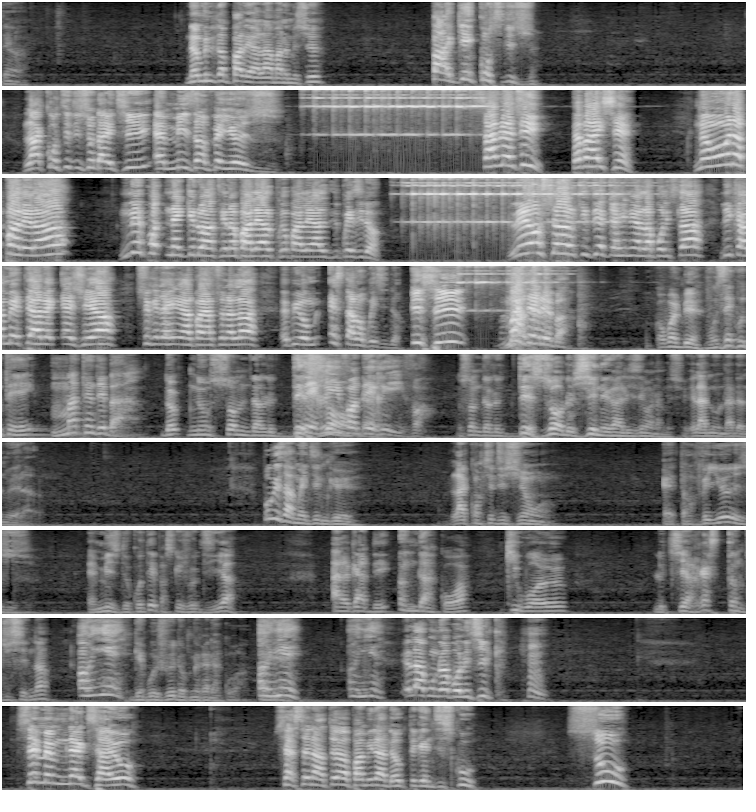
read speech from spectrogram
une minute, n'a parlé à la madame, monsieur, pas de constitution. La constitution d'Haïti est mise en veilleuse. Ça veut dire, peuple haïtien, où on a parlé là, n'importe qui qui doit entrer dans le palais, il prend président. Léon Charles, qui est directeur général de la police là, il a mettre avec SGA, secrétaire général du national là, et puis on installe le président. Ici, Matin débat. comprenez bien. Vous écoutez Matin Débat. Donc, nous sommes dans le Dérive en désordre. dérive. Nous sommes dans le désordre généralisé, madame, monsieur. Et là, nous, là, nous, là. Pourquoi ça me dit que la constitution est en veilleuse, est mise de côté? Parce que je dis, à regarder un d'accord qui voit le tiers restant du Sénat, Rien, qui jouer, donc d'accord. rien, rien. Et là, pour nous, la politique, Hmm. c'est même nèg ça yo, c'est sénateur parmi la donc un discours sous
